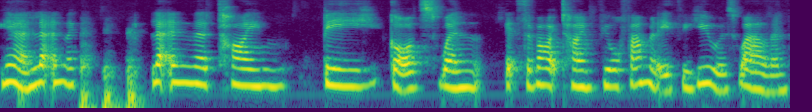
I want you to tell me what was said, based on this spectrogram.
yeah, letting the letting the time be God's when it's the right time for your family, for you as well. And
